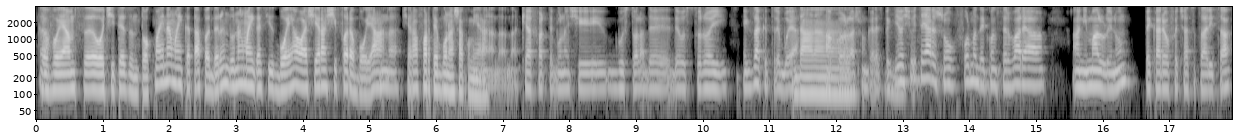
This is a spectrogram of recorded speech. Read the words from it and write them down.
că da. voiam să o citez în tocmai, n-am mai cătat pe de rândul, n-am mai găsit boiaua și era și fără boia Da. și era foarte bun așa cum era. Da, da, da, chiar foarte bună și gustul ăla de, de usturoi exact cât trebuia Da, da, da. acolo la șunca respectivă. Și uite, iarăși, o formă de conservare a animalului, nu? Pe care o făcea țățarița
